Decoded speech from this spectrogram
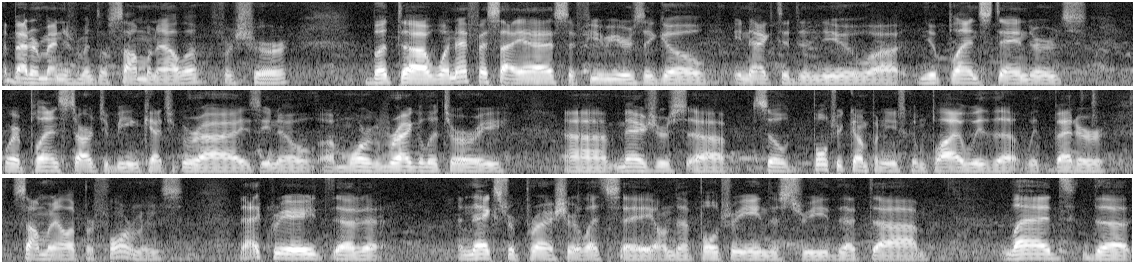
a better management of salmonella, for sure. But uh, when FSIS a few years ago enacted the new uh, new plant standards, where plants start to being categorized, you know, uh, more regulatory uh, measures, uh, so poultry companies comply with uh, with better salmonella performance. That created an extra pressure, let's say, on the poultry industry that led the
